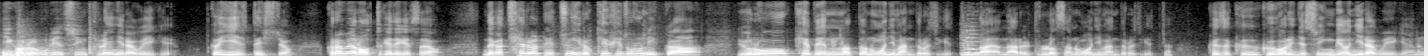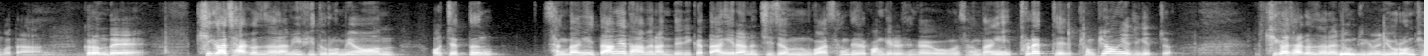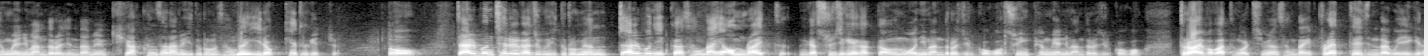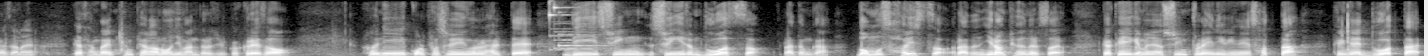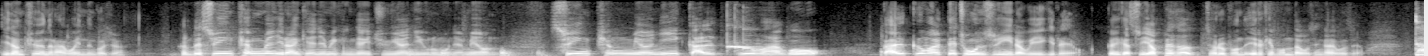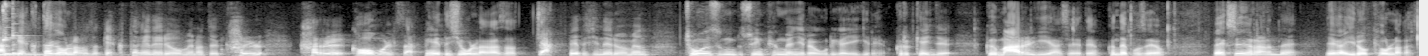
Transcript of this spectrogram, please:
이거를 우리는 스윙 플레인이라고 얘기해요. 그거 이해되시죠? 그러면 어떻게 되겠어요? 내가 채를 대충 이렇게 휘두르니까 이렇게 되는 어떤 원이 만들어지겠죠. 나, 나를 둘러싸는 원이 만들어지겠죠. 그래서 그, 그걸 이제 스윙 면이라고 얘기하는 거다. 그런데 키가 작은 사람이 휘두르면 어쨌든 상당히 땅에 닿으면 안 되니까 땅이라는 지점과 상대적 관계를 생각해 보면 상당히 플랫해, 평평해지겠죠. 키가 작은 사람이 움직이면 이런 평면이 만들어진다면 키가 큰 사람이 휘두르면 상당히 이렇게 되겠죠. 또 짧은 채를 가지고 휘두르면 짧으니까 상당히 업라이트, 그러니까 수직에 가까운 원이 만들어질 거고 스윙 평면이 만들어질 거고 드라이버 같은 걸 치면 상당히 플랫해진다고 얘기를 하잖아요. 그러니까 상당히 평평한 원이 만들어질 거. 그래서 흔히 골프 스윙을 할 때 네 스윙 스윙이 좀 누웠어 라든가 너무 서 있어 라든 이런 표현을 써요. 그러니까 그 얘기 뭐냐면 스윙 플레인이 굉장히 섰다, 굉장히 누웠다 이런 표현을 하고 있는 거죠. 그런데 스윙 평면이라는 개념이 굉장히 중요한 이유는 뭐냐면 스윙 평면이 깔끔하고 깔끔할 때 좋은 스윙이라고 얘기를 해요. 그러니까 스- 옆에서 저를 본다 이렇게 본다고 생각해 보세요. 딱 깨끗하게 올라가서 깨끗하게 내려오면 어떤 칼 칼을 검을 싹 베듯이 올라가서 쫙 베듯이 내려오면 좋은 스윙 평면이라고 우리가 얘기를 해요. 그렇게 이제 그 말을 이해하셔야 돼요. 근데 보세요. 백스윙을 하는데 얘가 이렇게 올라갔어.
